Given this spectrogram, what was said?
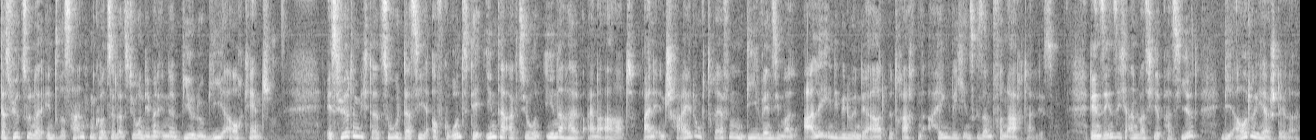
das führt zu einer interessanten Konstellation, die man in der Biologie auch kennt. Es führte mich dazu, dass Sie aufgrund der Interaktion innerhalb einer Art eine Entscheidung treffen, die, wenn Sie mal alle Individuen der Art betrachten, eigentlich insgesamt von Nachteil ist. Denn sehen Sie sich an, was hier passiert. Die Autohersteller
